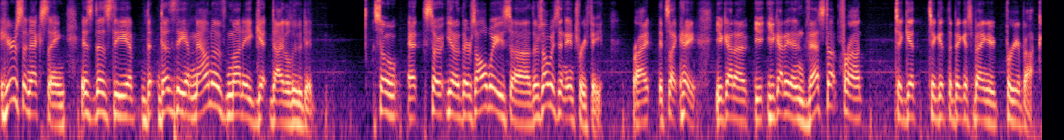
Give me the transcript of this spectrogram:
here's the next thing: is does the uh, does the amount of money get diluted? So, at, so you know, there's always uh, there's always an entry fee, right? It's like, hey, you gotta you, you gotta invest up front to get to get the biggest bang for your buck.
